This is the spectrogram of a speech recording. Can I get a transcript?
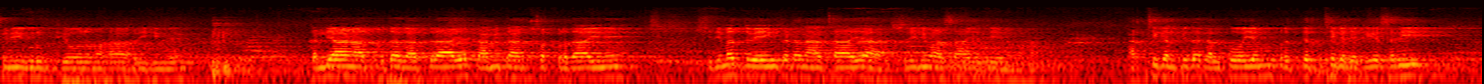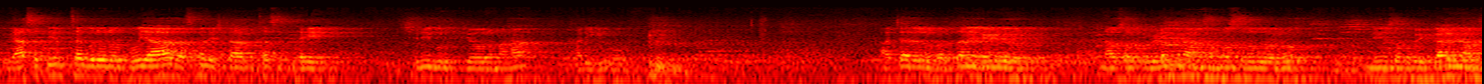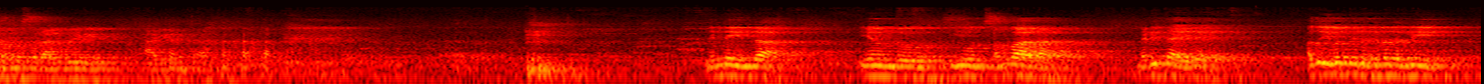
ಶ್ರೀಗುರುಭ್ಯೋ ನಮಃ, ಹರಿ ಓಂ ಕಲ್ಯಾಣಾದ್ಭುತಗಾತ್ರಾಯ ಕಾಮಿತಾರ್ಥಪ್ರದಾಯಿನೇ ಶ್ರೀಮದ್ವೆಂಕಟನಾಥಾಯ ಶ್ರೀನಿವಾಸಾಯ ತೇ ನಮಃ. ಅರ್ಥಿಕಲ್ಪಿತಕಲ್ಪೋಯಂ ಪ್ರತ್ಯರ್ಥಿಗಜಕೇಸರಿ ಶ್ರೀ ಶ್ರೀಗುರುಭ್ಯೋ ನಮಃ, ಹರಿ ಓಂ. ಆಚಾರ್ಯರು ಬರ್ತಾನೆ ಹೇಳಿದರು, ನಾವು ಸ್ವಲ್ಪ ವಿಳಂಬ ನಾಮ ಸಂವತ್ಸರದವರು. ನೀವು ಸ್ವಲ್ಪ ಇದ್ದಾಗ ನಾವು ಸಂತಸರಾಗಬೇಡಿ ಹಾಗೆ ಅಂತ. ನಿನ್ನೆಯಿಂದ ಏನೊಂದು ಈ ಒಂದು ಸಂವಾದ ನಡೀತಾ ಇದೆ. ಅದು ಇವತ್ತಿನ ದಿನದಲ್ಲಿ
